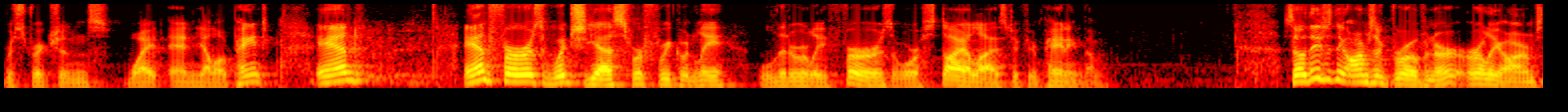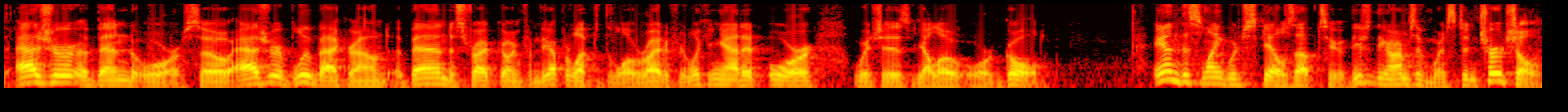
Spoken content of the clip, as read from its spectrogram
restrictions, white and yellow paint, and, and furs, which, yes, were frequently literally furs or stylized if you're painting them. So these are the arms of Grosvenor, early arms, azure, a bend, or. So azure, blue background, a bend, a stripe going from the upper left to the lower right if you're looking at it, or, which is yellow or gold. And this language scales up too. These are the arms of Winston Churchill.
